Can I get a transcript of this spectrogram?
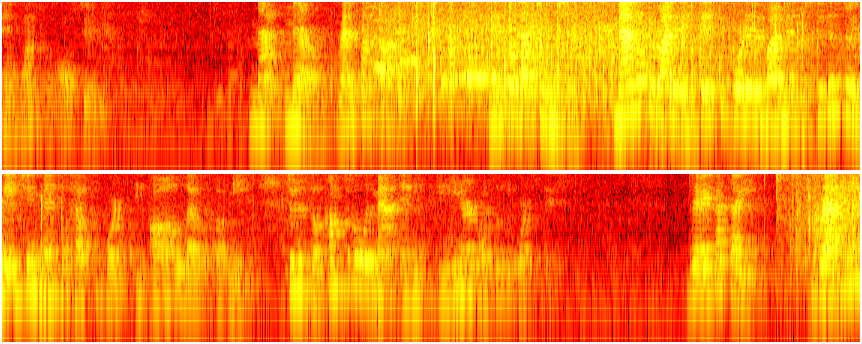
and wants of all students. Matt Merrill, Renaissance 5, mental health clinician. Matt has provided a safe, supportive environment for students to engage in mental health supports in all levels of need. Students feel comfortable with Matt, and his demeanor also supports this. Rebecca Said, Bradley,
